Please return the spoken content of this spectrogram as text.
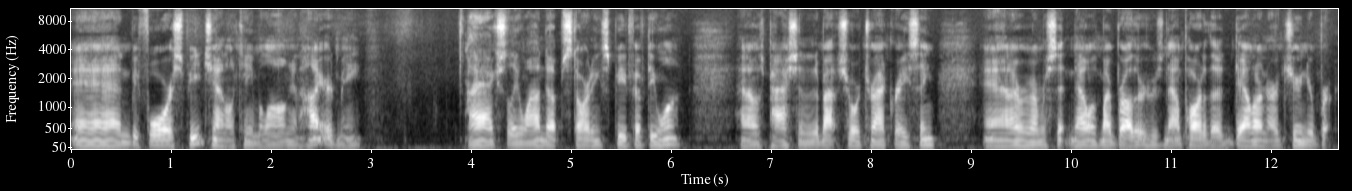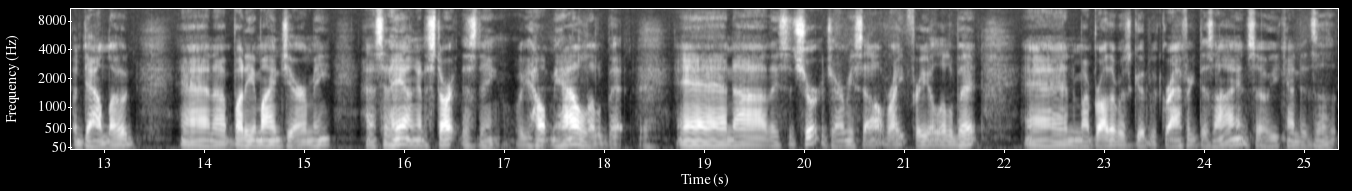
And before Speed Channel came along and hired me, I actually wound up starting Speed 51. And I was passionate about short track racing. And I remember sitting down with my brother, who's now part of the Dale Earnhardt Jr. Uh, download, and a buddy of mine, Jeremy. And I said, Hey, I'm going to start this thing. Will you help me out a little bit? Yeah. And uh, they said, Sure. Jeremy said, I'll write for you a little bit. And my brother was good with graphic design, so he kind of des-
